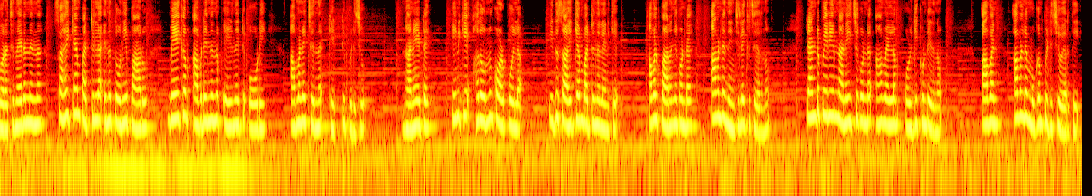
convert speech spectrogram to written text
കുറച്ചു നേരം നിന്ന് സഹിക്കാൻ പറ്റില്ല എന്ന് തോന്നിയ പാറു വേഗം അവിടെ നിന്നും എഴുന്നേറ്റ് ഓടി അവനെ ചെന്ന് കെട്ടിപ്പിടിച്ചു. നനയട്ടെ എനിക്ക് അതൊന്നും കുഴപ്പമില്ല. ഇത് സഹിക്കാൻ പറ്റുന്നില്ല എനിക്ക് അവൾ പറഞ്ഞുകൊണ്ട് അവന്റെ നെഞ്ചിലേക്ക് ചേർന്നു. രണ്ടുപേരെയും നനയിച്ചുകൊണ്ട് ആ വെള്ളം ഒഴുകിക്കൊണ്ടിരുന്നു. അവൻ അവളുടെ മുഖം പിടിച്ചുയർത്തി.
